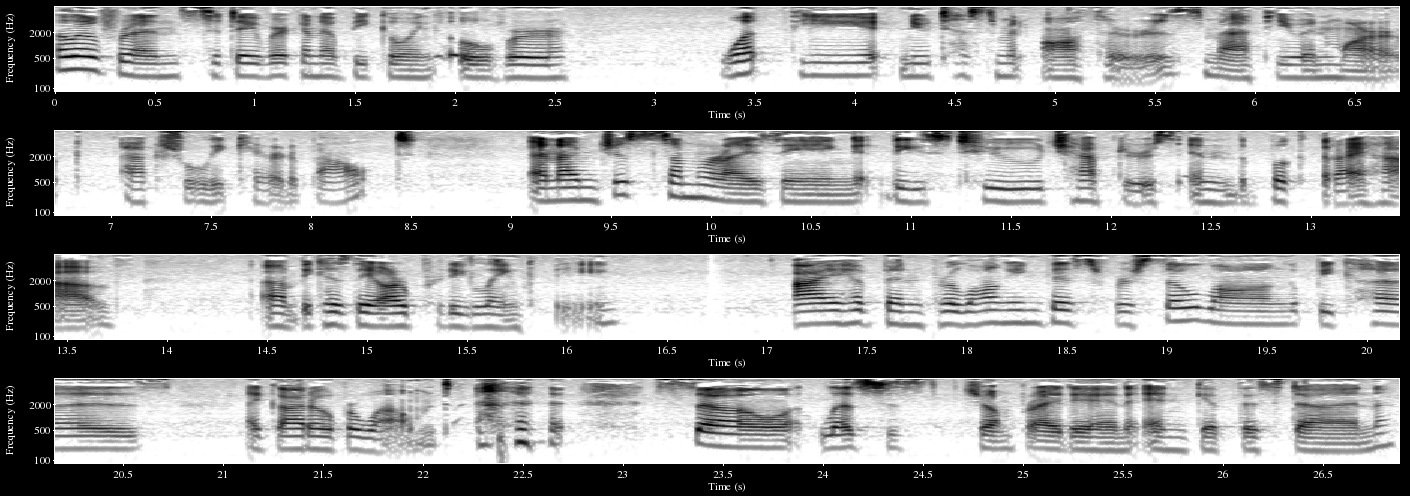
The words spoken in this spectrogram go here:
Hello, friends. Today we're going to be going over what the New Testament authors, Matthew and Mark, actually cared about. And I'm just summarizing these two chapters in the book that I have um, because they are pretty lengthy. I have been prolonging this for so long because I got overwhelmed. so let's just jump right in and get this done.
